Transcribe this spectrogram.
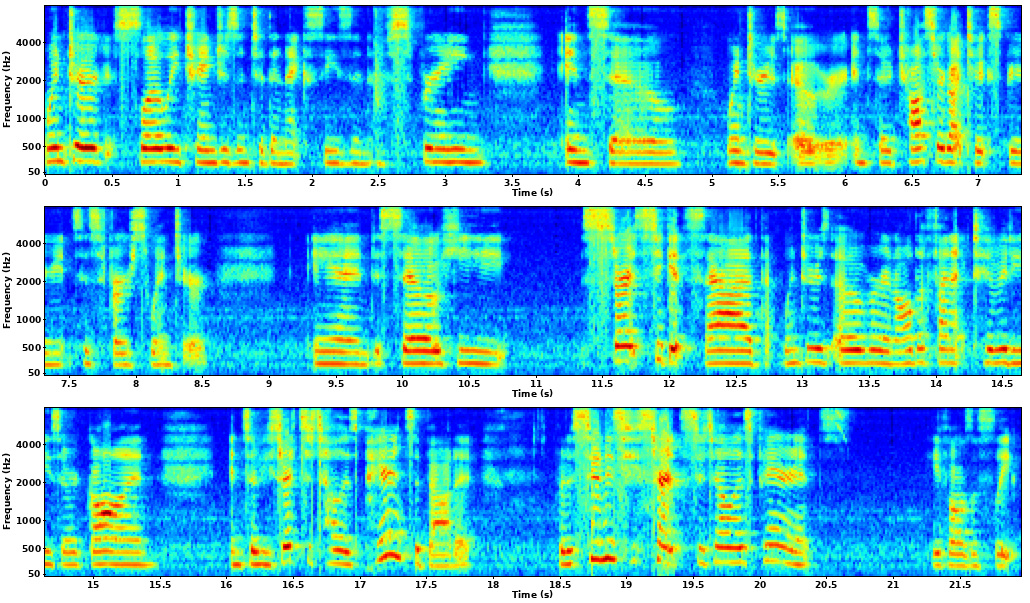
winter slowly changes into the next season of spring, and so winter is over. And so Chaucer got to experience his first winter. And so he starts to get sad that winter is over and all the fun activities are gone. And so he starts to tell his parents about it. But as soon as he starts to tell his parents, he falls asleep.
